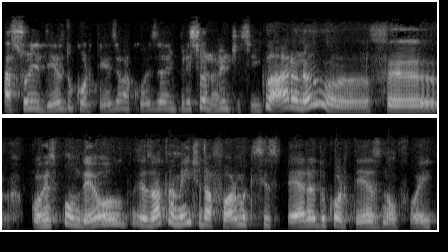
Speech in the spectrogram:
a solidez do Cortez é uma coisa impressionante, assim. Claro, não. foi- correspondeu exatamente da forma que se espera do Cortez. Não foi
